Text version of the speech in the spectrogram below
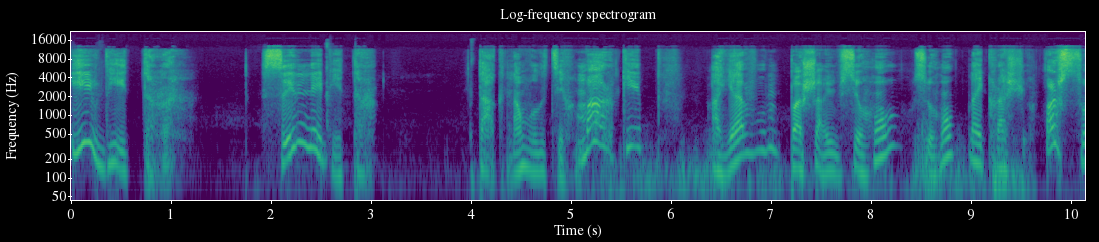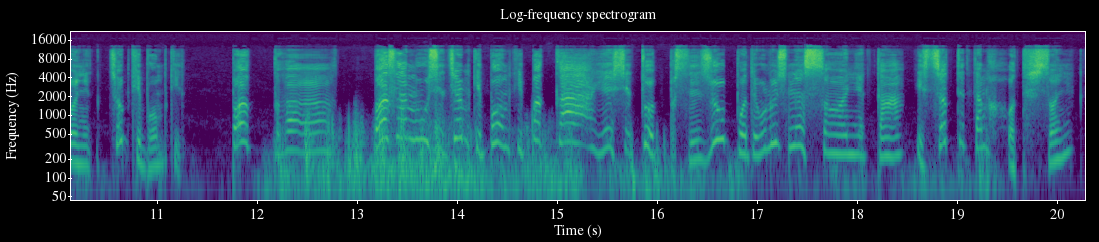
і вітер. Сильний вітер. Так, на вулиці хмарки, а я вам бажаю всього, всього найкращого. Аж сонік, цьомки-бомки. Пока. Позамуся, цьомки-бомки, пока. Я ще тут посижу, подивлюсь на соняка. І що ти там ходиш, сонік?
